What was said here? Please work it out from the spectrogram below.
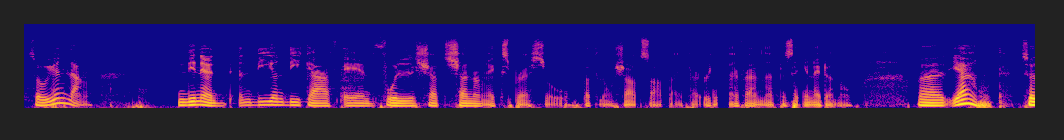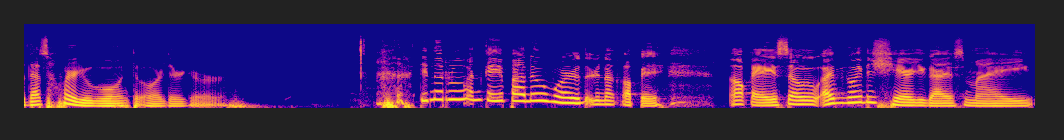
So, yun lang. Hindi na, hindi yung decaf and full shot siya ng espresso. Tatlong shots ata, if, I, if I'm not mistaken, I don't know. But, yeah. So, that's how are you going to order your... Tinaruan kayo paano order ng kape. Okay, so I'm going to share you guys my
